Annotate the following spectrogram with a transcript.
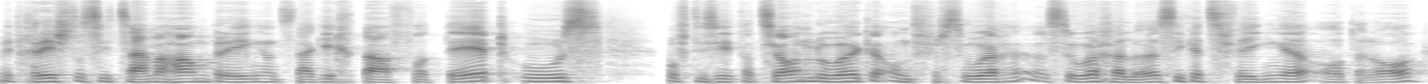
mit Christus in Zusammenhang bringen. Und sage, ich darf von dort aus auf die Situation schauen und versuchen, suchen, Lösungen zu finden oder auch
